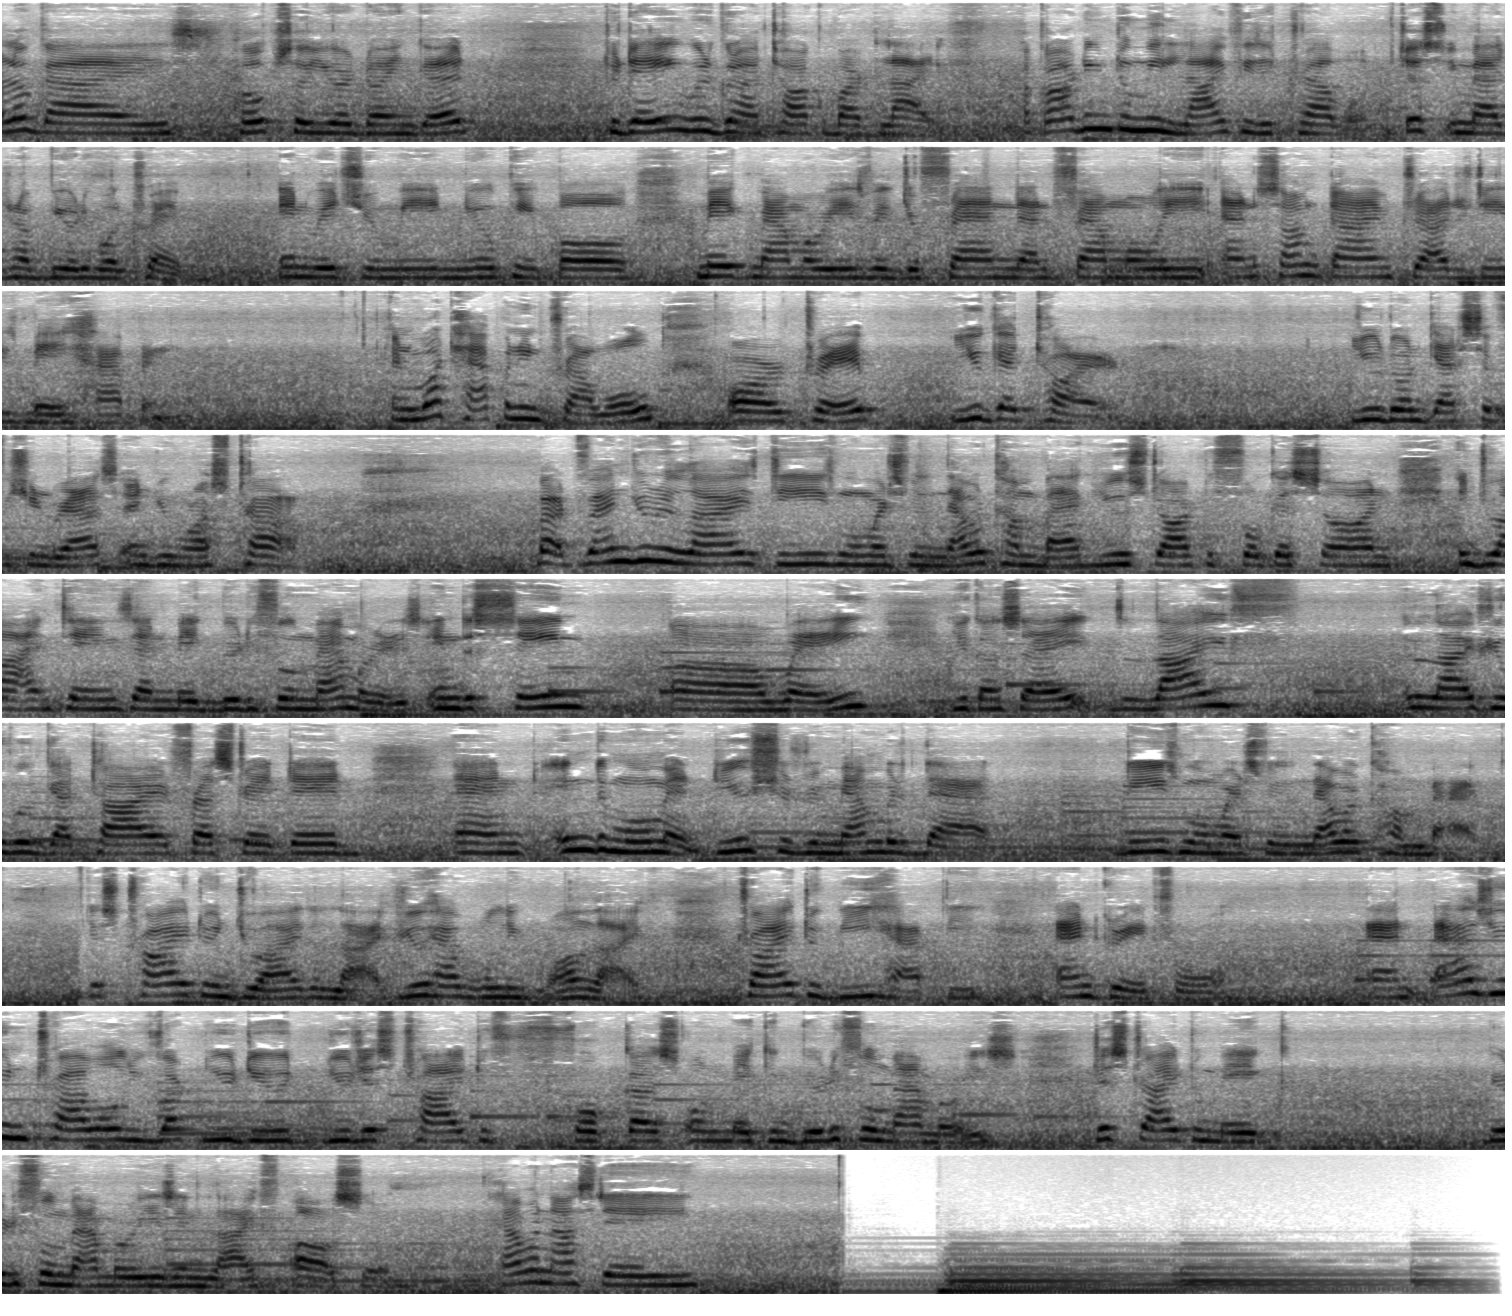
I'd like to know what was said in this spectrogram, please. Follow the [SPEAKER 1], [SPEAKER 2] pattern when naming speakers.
[SPEAKER 1] Hello, guys. Hope so you're doing good. Today, we're gonna talk about life. According to me, life is a travel. Just imagine a beautiful trip in which you meet new people, make memories with your friend and family, and sometimes tragedies may happen. And what happen in travel or trip? You get tired. You don't get sufficient rest and you want to stop but when you realize these moments will never come back, you start to focus on enjoying things and make beautiful memories. In the same uh, way, you can say life in life you will get tired, frustrated, and in the moment you should remember that these moments will never come back. Just try to enjoy the life. You have only one life. Try to be happy and grateful and as you travel what you do you just try to focus on making beautiful memories. Just try to make beautiful memories in life also. Have a nice day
